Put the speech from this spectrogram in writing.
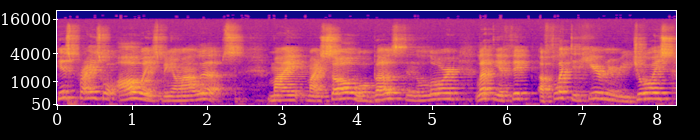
His praise will always be on my lips. My, my soul will boast in the Lord. Let the afflicted hear and rejoice.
